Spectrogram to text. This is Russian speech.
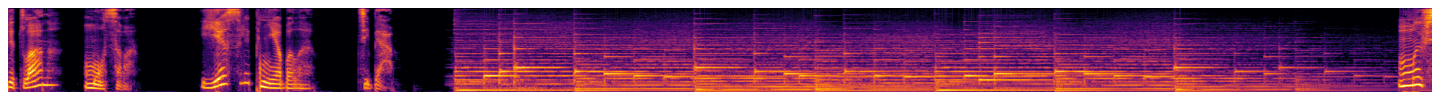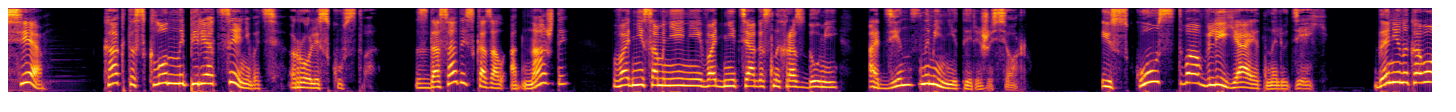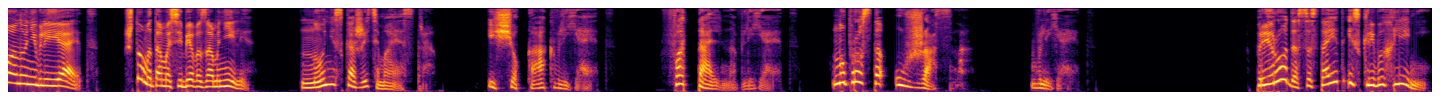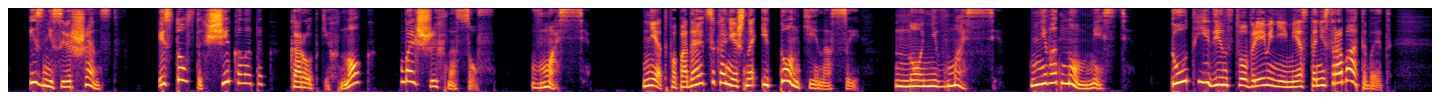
Светлана Мосова. Если б не было тебя. Мы все как-то склонны переоценивать роль искусства. С досадой сказал однажды, в одни сомнений, в одни тягостных раздумий, один знаменитый режиссер. Искусство влияет на людей. Да ни на кого оно не влияет. Что мы там о себе возомнили? Ну, не скажите, маэстро. Еще как влияет. Фатально влияет. Ну, просто ужасно влияет. Природа состоит из кривых линий, из несовершенств, из толстых щиколоток, коротких ног, больших носов. В массе. Нет, попадаются, конечно, и тонкие носы, но не в массе, не в одном месте. Тут единство времени и места не срабатывает.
